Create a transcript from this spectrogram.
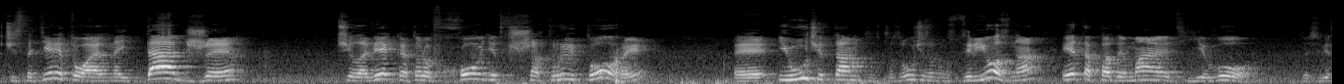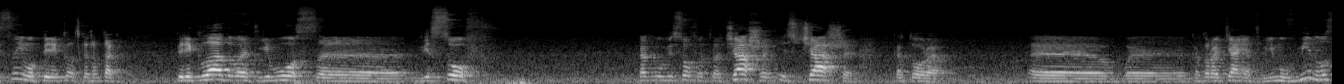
к чистоте ритуальной. Также человек, который входит в шатры Торы э, и учит там, учится там серьезно, это поднимает его, то есть весы его, скажем так, перекладывает его с э, весов как у весов это чаша из чаши, которая, э, в, которая тянет ему в минус,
